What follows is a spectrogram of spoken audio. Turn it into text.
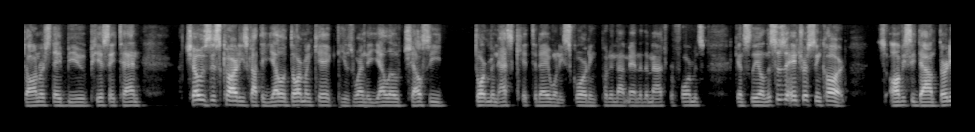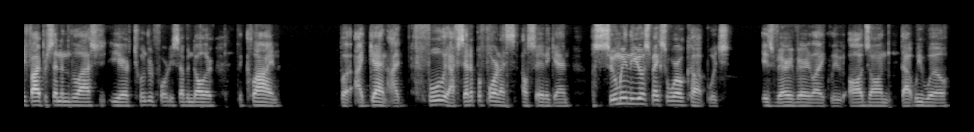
Donruss debut, PSA 10. I chose this card. He's got the yellow Dortmund kit. He was wearing the yellow Chelsea Dortmund S kit today when he scored and put in that man of the match performance against Leo. And this is an interesting card. It's obviously down 35% in the last year, $247 decline. But again, I fully, I've said it before and I, I'll say it again. Assuming the U.S. makes a World Cup, which is very, very likely. Odds on that we will.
